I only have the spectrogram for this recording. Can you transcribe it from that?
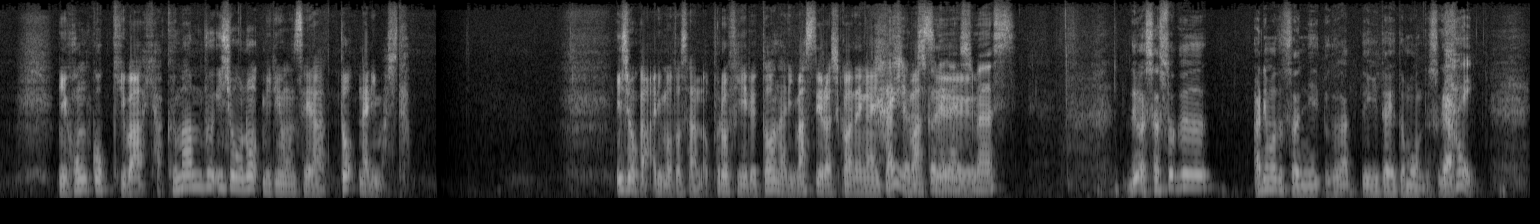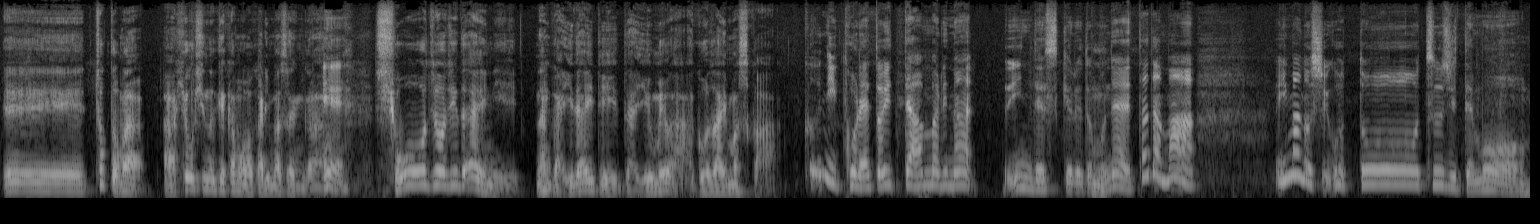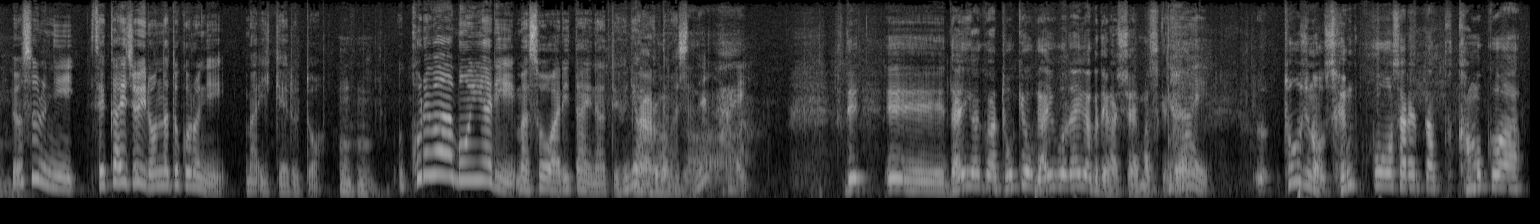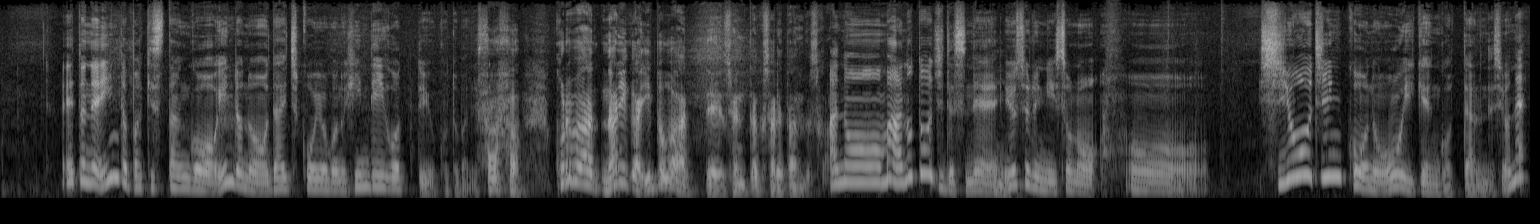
日本国旗は100万部以上のミリオンセラーとなりました。以上が有本さんのプロフィールとなります。よろしくお願いいたします、はい、お願いします。では早速有本さんに伺っていきたいと思うんですが、はい、えー、ちょっとまああ表紙抜けかもわかりませんが、ええ、少女時代に何か抱いていた夢はございますか？特にこれと言ってあんまりないんですけれどもね、うん、ただまあ今の仕事を通じても、うん、要するに世界中いろんなところに、まあ、行けると、うんうん、これはぼんやり、まあ、そうありたいなというふうには思ってましたね。はい、で、えー、大学は東京外語大学でいらっしゃいますけど、はい、当時の専攻された科目は？えっ、とねインドパキスタン語インドの第一公用語のヒンディー語っていう言葉です。はは。これは何か意図があって選択されたんですか？あのまああの当時ですね、うん、要するにそのお使用人口の多い言語ってあるんですよね。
